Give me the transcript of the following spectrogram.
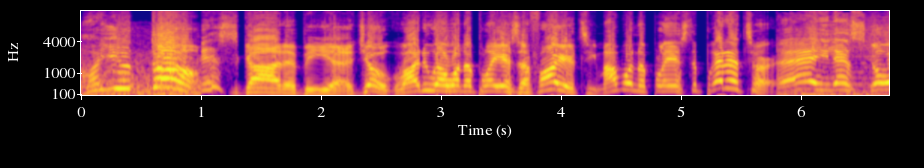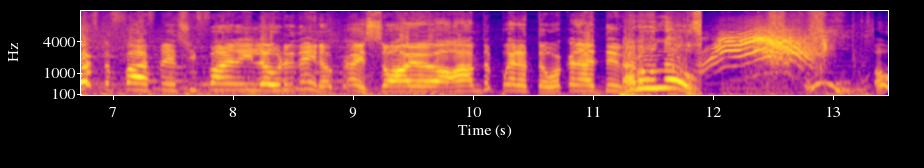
Are you dumb? This gotta be a joke. Why do I want to play as a fire team? I want to play as the Predator. Hey, let's go. After five minutes, we finally loaded in. Okay, so I, uh, I'm the Predator. What can I do? I don't know. Ooh. Oh,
